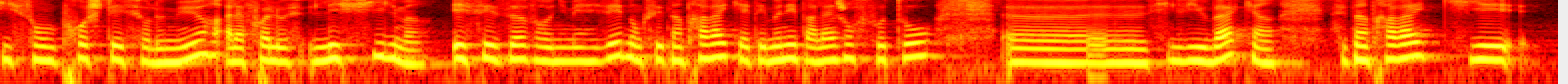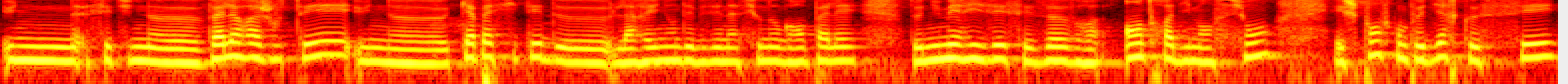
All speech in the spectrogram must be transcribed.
qui sont projetés sur le mur, à la fois les films et ses œuvres numérisées. Donc c'est un travail qui a été mené par l'agence photo euh, Sylvie Hubac. C'est un travail qui est une, c'est une valeur ajoutée, une capacité de la Réunion des musées nationaux Grand Palais de numériser ses œuvres en trois dimensions. Et je pense qu'on peut dire que c'est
